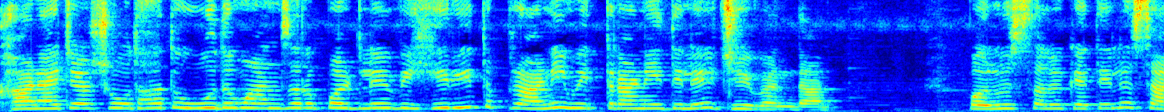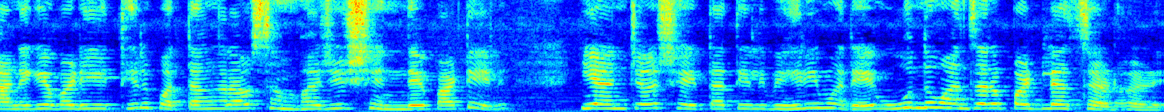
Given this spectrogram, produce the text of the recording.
खाण्याच्या शोधात ऊद मांजर पडले विहिरीत प्राणी मित्रांनी दिले जीवनदान. पलूस तालुक्यातील सांडगेवाडी येथील पतंगराव संभाजी शिंदे पाटील यांच्या शेतातील विहिरीमध्ये ऊद मांजर पडल्याचे आढळले.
